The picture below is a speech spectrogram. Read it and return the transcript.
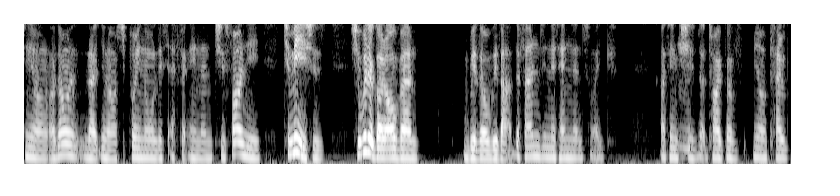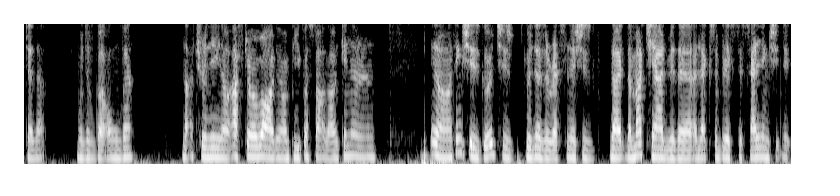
you know I don't like you know she's putting all this effort in, and she's finally to me she's she would have got over with or without the fans in attendance. Like I think Mm. she's that type of you know character that would have got over naturally. You know, after a while, you know, people start liking her, and you know I think she's good. She's good as a wrestler. She's like the match she had with uh, Alexa Bliss, the selling she did.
